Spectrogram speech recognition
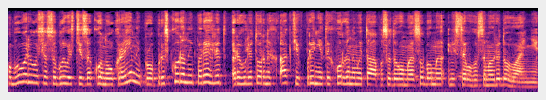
Обговорювалися особливості закону України про прискорений перегляд регуляторних актів, прийнятих органами та посадовими особами місцевого самоврядування.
